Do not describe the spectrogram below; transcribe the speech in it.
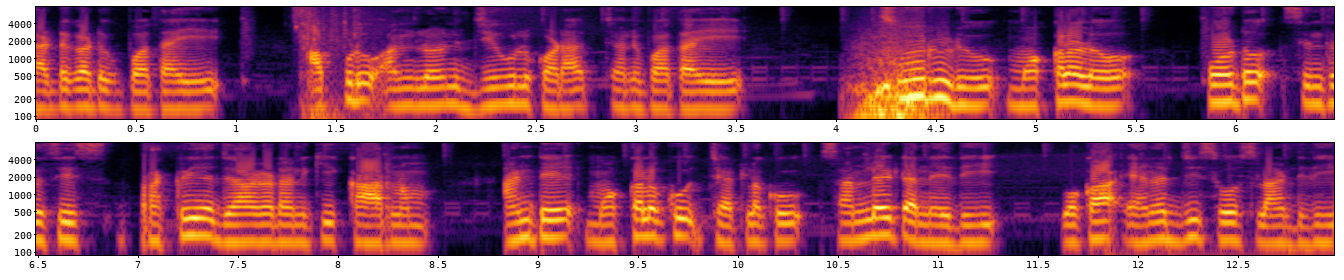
గడ్డగట్టుకుపోతాయి. అప్పుడు అందులోని జీవులు కూడా చనిపోతాయి. సూర్యుడు మొక్కలలో ఫోటోసింథసిస్ ప్రక్రియ జరగడానికి కారణం అంటే మొక్కలకు చెట్లకు సన్లైట్ అనేది ఒక ఎనర్జీ సోర్స్ లాంటిది.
